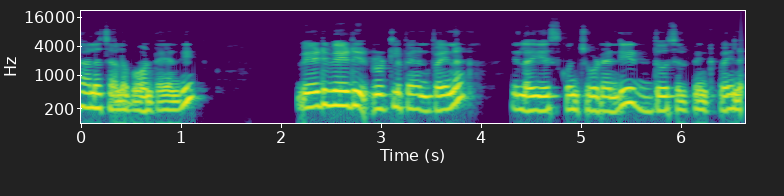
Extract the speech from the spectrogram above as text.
చాలా చాలా బాగుంటాయండి. వేడి వేడి రొట్టెల ప్యాన్ పైన ఇలా వేసుకొని చూడండి దోశల పెంక పైన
